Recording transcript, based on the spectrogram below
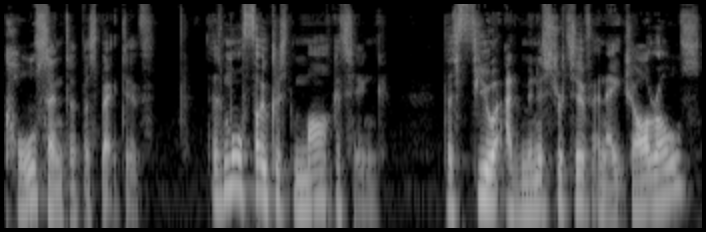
call center perspective. There's more focused marketing. There's fewer administrative and HR roles.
